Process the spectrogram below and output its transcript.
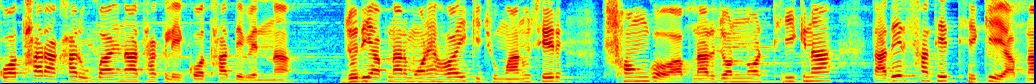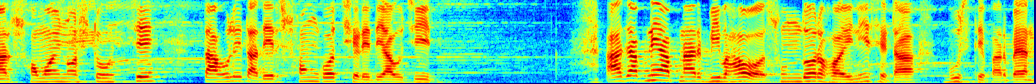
কথা রাখার উপায় না থাকলে কথা দেবেন না। যদি আপনার মনে হয় কিছু মানুষের সঙ্গ আপনার জন্য ঠিক না, তাদের সাথে থেকে আপনার সময় নষ্ট হচ্ছে, তাহলে তাদের সঙ্গ ছেড়ে দেওয়া উচিত। আজ আপনি আপনার বিবাহ সুন্দর হয়নি সেটা বুঝতে পারবেন।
